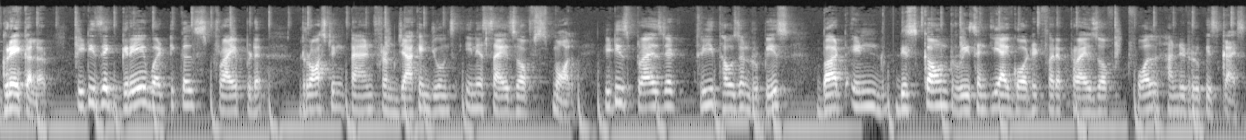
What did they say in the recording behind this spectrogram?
gray color. It is a gray vertical striped drawstring pant from Jack and Jones in a size of small. It is priced at 3000 rupees but in discount recently I got it for a price of 1200 rupees guys.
